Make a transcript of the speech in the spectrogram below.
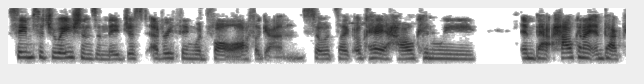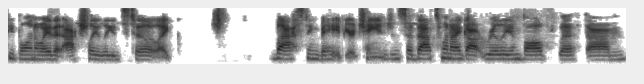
same situations, and they just everything would fall off again. So it's like, okay, how can we impact? How can I impact people in a way that actually leads to like lasting behavior change. And so that's when I got really involved with, um,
